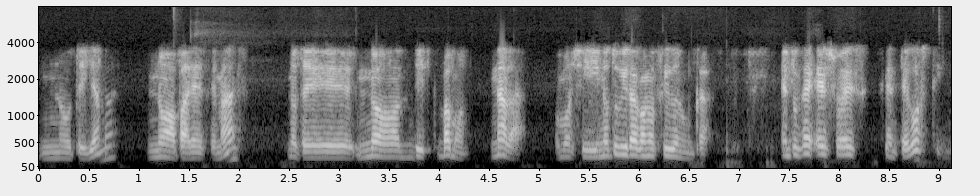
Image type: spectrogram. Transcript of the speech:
no te llama, no aparece más, no te, no, vamos, nada, como si no te hubiera conocido nunca. Entonces eso es gente ghosting,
